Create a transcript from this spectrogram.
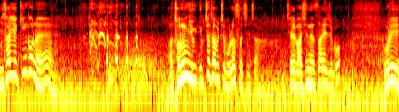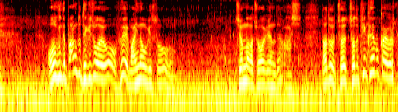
이 사이에 낀 거네. 아, 저놈이 육, 육자 잡을 줄 몰랐어 진짜. 제일 맛있는 사이즈고. 우리 어 근데 빵도 되게 좋아요. 회 많이 나오겠어. 지 엄마가 좋아하겠는데? 아씨. 나도 저, 저도 핑크 해볼까요 그러면.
